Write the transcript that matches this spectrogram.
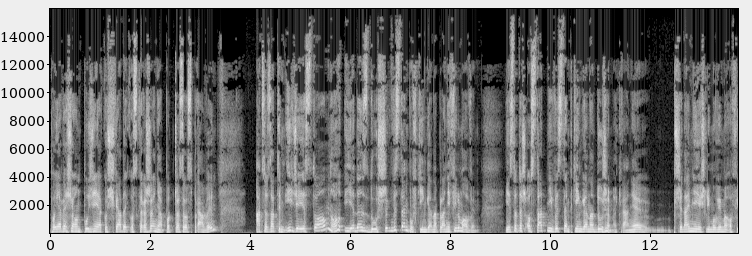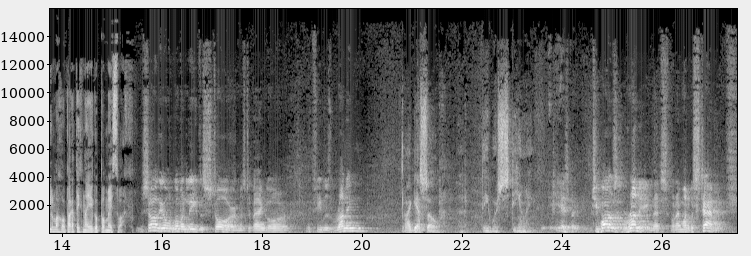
Pojawia się on później jako świadek oskarżenia podczas rozprawy, a co za tym idzie, jest to no, jeden z dłuższych występów Kinga na planie filmowym. Jest to też ostatni występ Kinga na dużym ekranie, przynajmniej jeśli mówimy o filmach opartych na jego pomysłach. You saw the old woman leave the store, Mr. Bangor. She was running. I guess so. They were stealing. Yes, but she was running. That's what I want to establish.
